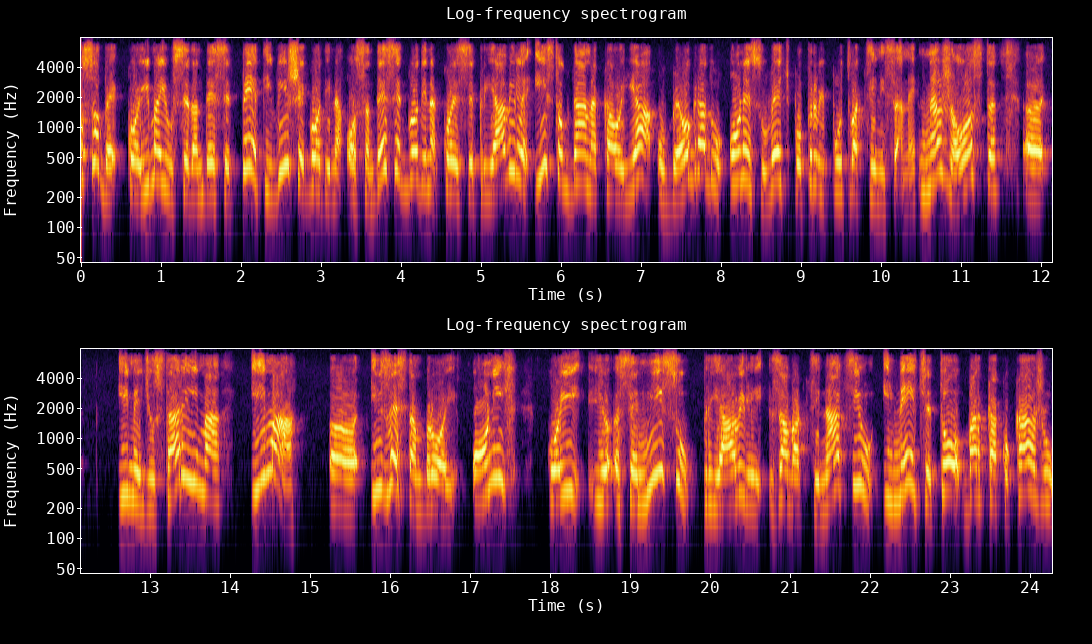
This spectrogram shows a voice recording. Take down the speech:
osobe koje imaju 75 i više godina, 80 godina, koje se prijavile istog dana kao ja u Beogradu, one su već po prvi put vakcinisane. Nažalost, e, i među starijima ima e, izvestan broj onih koji se nisu prijavili za vakcinaciju i neće to, bar kako kažu,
